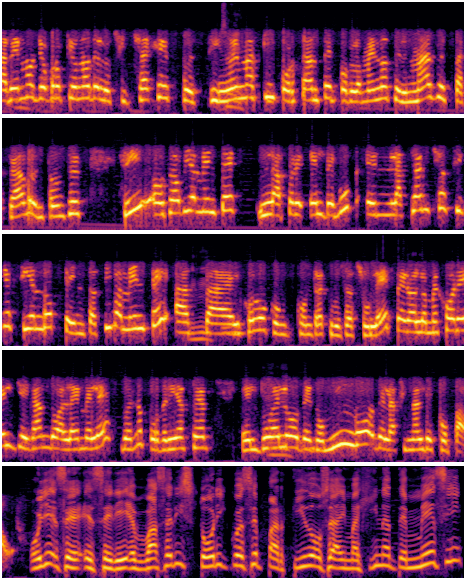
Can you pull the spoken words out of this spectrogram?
sabemos, yo creo que uno de los fichajes, pues si no es más importante, por lo menos el más destacado. Entonces, Sí, o sea, obviamente la el debut en la cancha sigue siendo tentativamente hasta el juego con, contra Cruz Azul, ¿eh? pero a lo mejor él llegando a la MLS, bueno, podría ser el duelo de domingo de la final de Copa Oro. Oye, se, eh, sería, va a ser histórico ese partido, o sea, imagínate Messi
